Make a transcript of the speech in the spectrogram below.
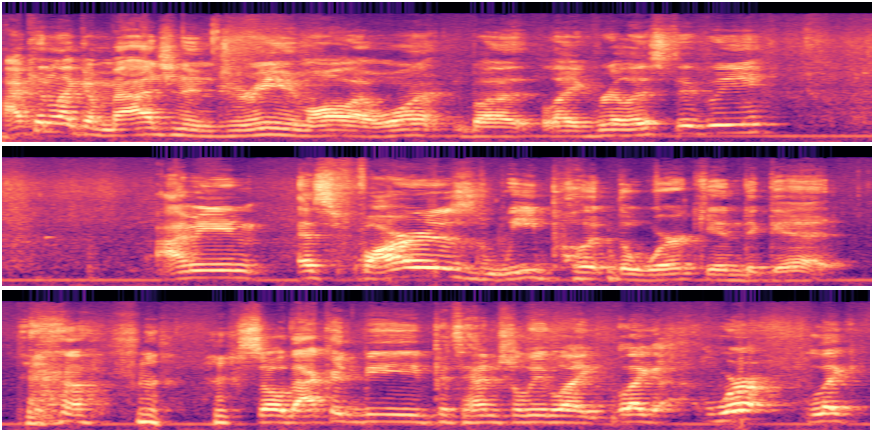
I can like imagine and dream all I want, but like realistically, I mean, as far as we put the work in to get. so that could be potentially like like we're like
